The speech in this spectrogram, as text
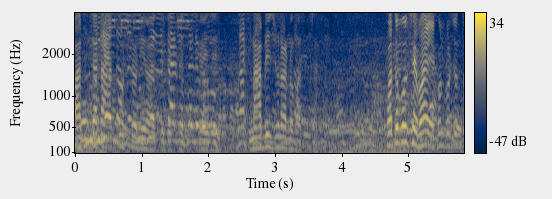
বাচ্চাটা আকর্ষণীয় আর কি দেখছেন? এই যে নাভি ঝুলানো বাচ্চা। কত বলছে ভাই এখন পর্যন্ত?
